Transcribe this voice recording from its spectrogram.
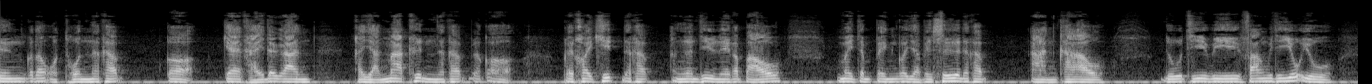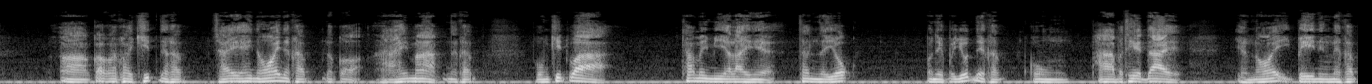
นึงก็ต้องอดทนนะครับ ก็แก้ไขด้วยการขยันมากขึ้นนะครับ แล้วก็ค่อยๆคิดนะครับ เงินที่อยู่ในกระเป๋า ไม่จำเป็นก็อย่าไปซื้อนะครับ อ่านข่าว ดูทีวี ฟังวิทยุอยู่อ่าก็ค่อยๆคิดนะครับ ใช้ให้น้อยนะครับ แล้วก็หาให้มากนะครับ ผมคิดว่าถ้าไม่มีอะไรเนี่ย ท่านนายกพลเอกประยุทธ์เนี่ยครับ คงพาประเทศได้ อย่างน้อยอีกปีหนึ่งนะครับ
